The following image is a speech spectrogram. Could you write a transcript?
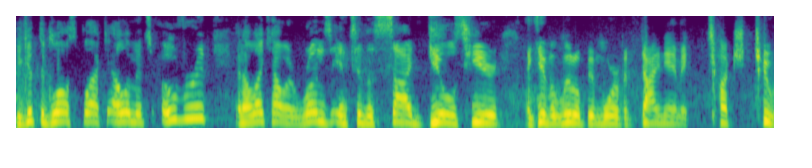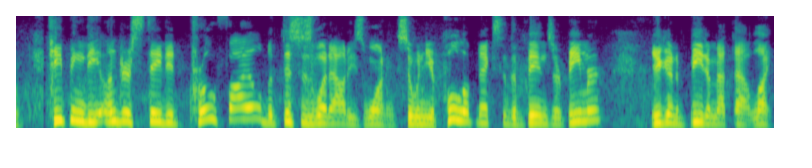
You get the gloss black elements over it, and I like how it runs into the side gills here and give a little bit more of a dynamic touch to it. Keeping the understated profile, but this is what Audi's wanting. So when you pull up next to the Benz or Beamer, you're gonna beat them at that light.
